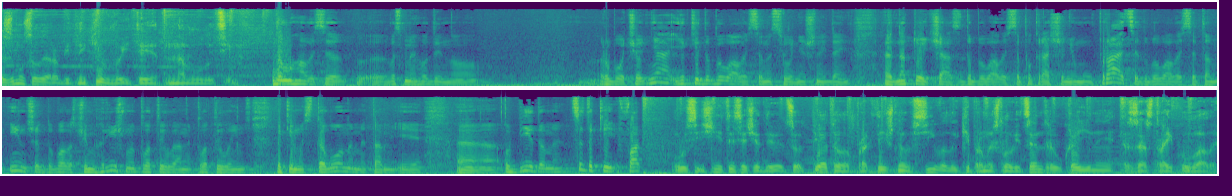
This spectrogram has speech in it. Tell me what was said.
змусили робітників вийти на вулиці. Домагалися е, восьмигодинного робочого дня, які добивалися на сьогоднішній день е, на той час, добивалися покращення умов праці, добивалися там інших, добивалися, що їм гріш ми платили, а не платили їм якимись талонами там і е, обідами. Це такий факт. У січні 1905-го практично всі великі промислові центри України застрайкували.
